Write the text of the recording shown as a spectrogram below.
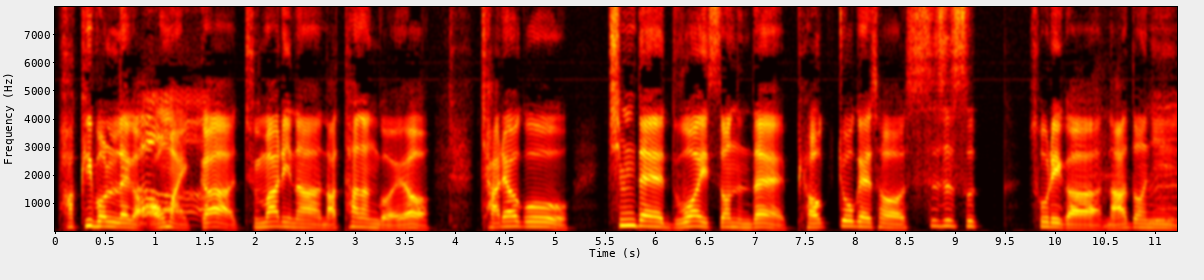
바퀴벌레가 오 마이 갓두 마리나 나타난 거예요. 자려고 침대에 누워 있었는데 벽 쪽에서 스스스 소리가 나더니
